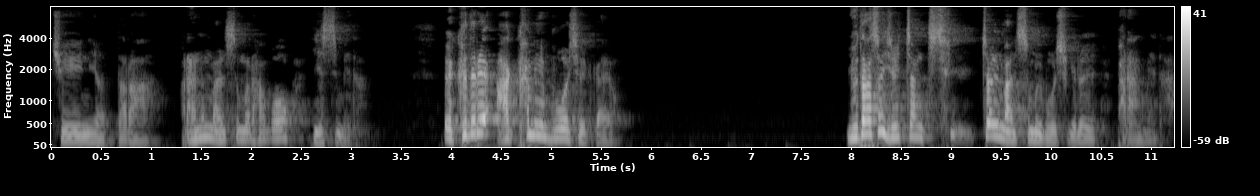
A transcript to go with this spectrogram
죄인이었다라 라는 말씀을 하고 있습니다. 그들의 악함이 무엇일까요? 유다서 1장 7절 말씀을 보시기를 바랍니다.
